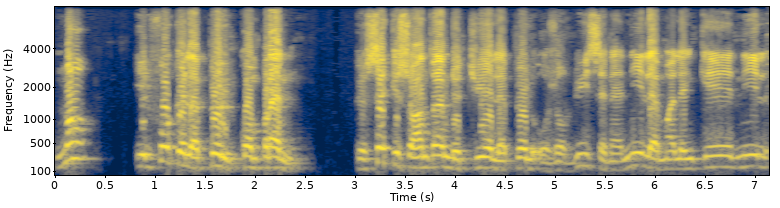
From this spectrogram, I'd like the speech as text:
Non, il faut que les peuples comprennent que ceux qui sont en train de tuer les peuples aujourd'hui, ce n'est ni les malinqués, ni...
